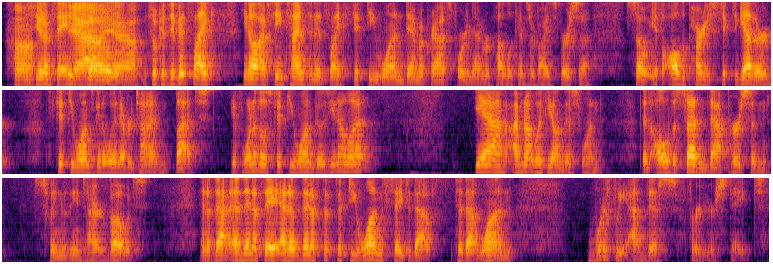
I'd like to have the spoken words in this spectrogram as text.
Huh. You see what I'm saying? Yeah, so, yeah. So, because if it's like, you know, I've seen times and it's like 51 Democrats, 49 Republicans, or vice versa. So, if all the parties stick together, 51 is going to win every time. But if one of those 51 goes, you know what? Yeah, I'm not with you on this one, then all of a sudden that person swings the entire vote. And if that, and then if they, and if, then if the 51 say to that to that one, what if we add this for your state?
